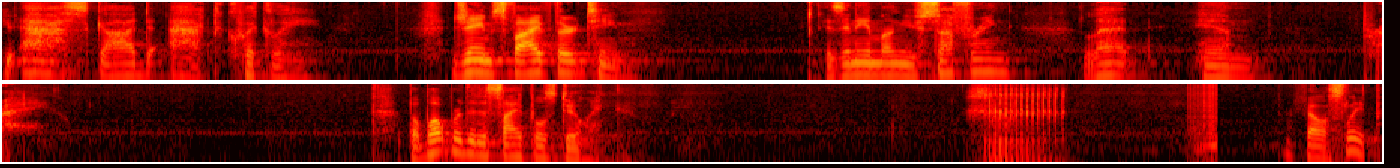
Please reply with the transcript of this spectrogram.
You ask God to act quickly. James 5:13 is any among you suffering? Let him pray. But what were the disciples doing? They fell asleep.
